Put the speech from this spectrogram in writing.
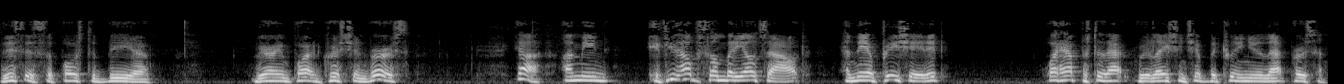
This is supposed to be a very important Christian verse. Yeah, I mean, if you help somebody else out and they appreciate it, what happens to that relationship between you and that person?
